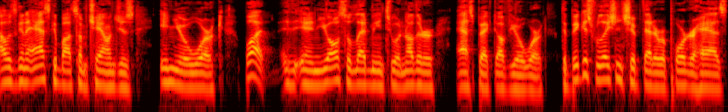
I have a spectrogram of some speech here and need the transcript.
I was going to ask about some challenges in your work, but and you also led me into another aspect of your work. The biggest relationship that a reporter has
